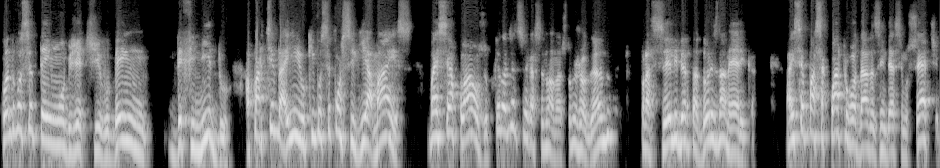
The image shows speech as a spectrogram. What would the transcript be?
Quando você tem um objetivo bem definido, a partir daí, o que você conseguir a mais vai ser aplauso, porque não adianta você chegar assim, não, nós estamos jogando para ser Libertadores da América. Aí você passa quatro rodadas em 17,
